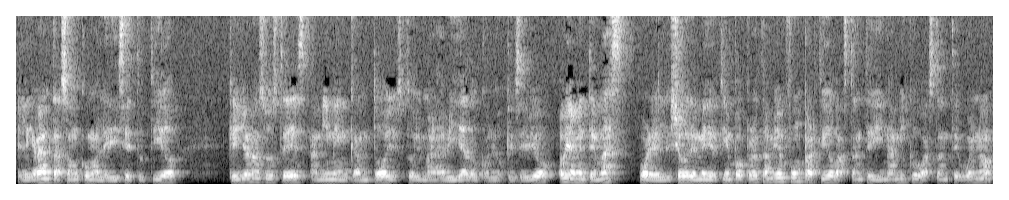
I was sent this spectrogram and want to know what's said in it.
el gran tazón como le dice tu tío, que yo no sé ustedes, a mí me encantó, yo estoy maravillado con lo que se vio, obviamente más por el show de medio tiempo, pero también fue un partido bastante dinámico, bastante bueno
